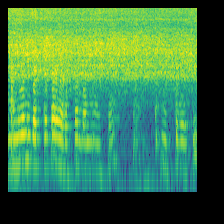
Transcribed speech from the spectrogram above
मालवणी बटाटा रस्सा बनवायचा मस्तपैकी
